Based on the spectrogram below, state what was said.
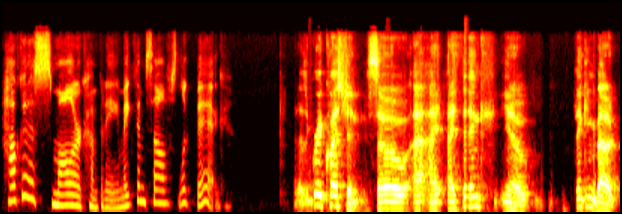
how can a smaller company make themselves look big? That's a great question. So I, I think, you know, thinking about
